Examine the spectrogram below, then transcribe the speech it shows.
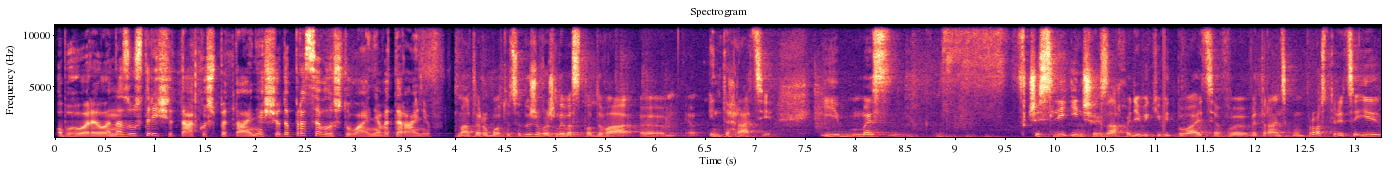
Обговорили на зустрічі також питання щодо працевлаштування ветеранів. Мати роботу це дуже важлива складова е, інтеграції. І ми числі інших заходів, які відбуваються в ветеранському просторі, це і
